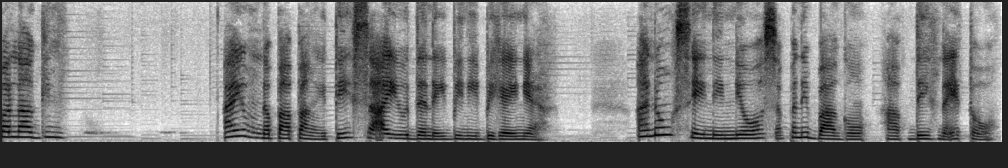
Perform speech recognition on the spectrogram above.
palaging ayaw napapangiti sa ayuda na ibinibigay niya. Anong say ninyo sa panibagong update na ito?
